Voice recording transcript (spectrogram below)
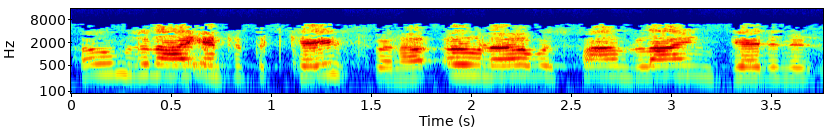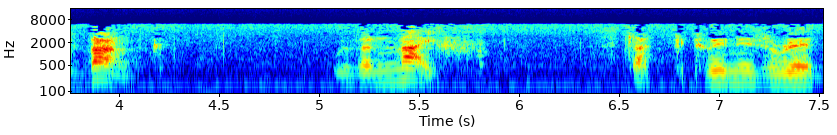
Holmes and I entered the case when her owner was found lying dead in his bunk with a knife stuck between his ribs.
